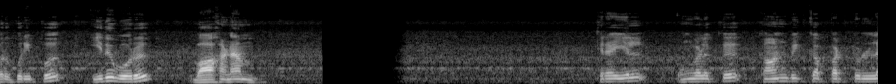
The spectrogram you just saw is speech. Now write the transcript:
ஒரு குறிப்பு இது ஒரு வாகனம். திரையில் உங்களுக்கு காண்பிக்கப்பட்டுள்ள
